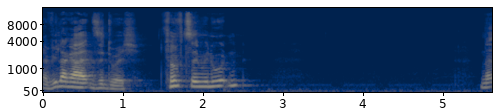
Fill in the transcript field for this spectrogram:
Ja, wie lange halten Sie durch? 15 Minuten? Ne?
